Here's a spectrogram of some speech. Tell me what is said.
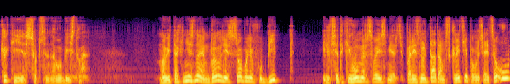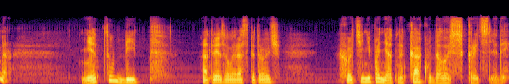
Какие, собственно, убийства? Мы ведь так не знаем, был ли Соболев убит или все-таки умер своей смертью. По результатам вскрытия, получается, умер. Нет, убит, отрезал Ираст Петрович. Хоть и непонятно, как удалось скрыть следы.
